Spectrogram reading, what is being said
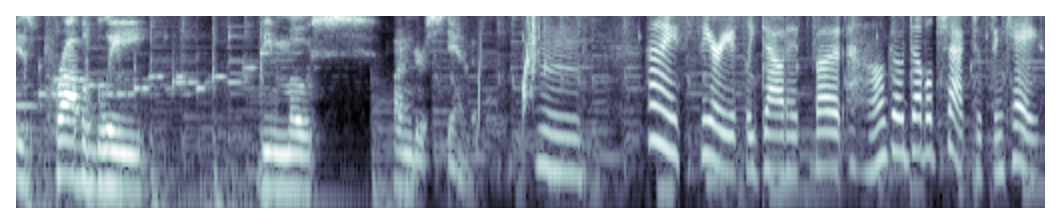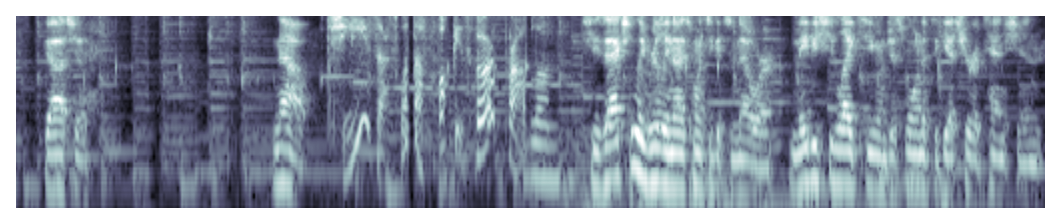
is probably the most understandable. Hmm. I seriously doubt it, but I'll go double check just in case. Gotcha. Now, Jesus, what the fuck is her problem? she's actually really nice once you get to know her. Maybe she likes you and just wanted to get your attention.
